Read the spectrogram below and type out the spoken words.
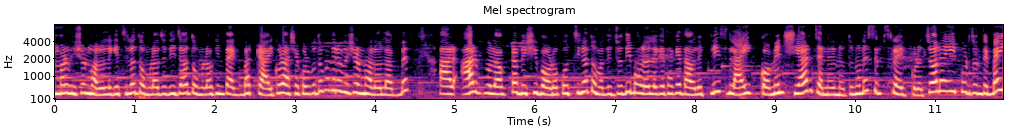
আমার ভীষণ ভালো লেগেছিলো। তোমরা যদি যাও, তোমরাও কিন্তু একবার ট্রাই করো। আশা করব তোমাদেরও ভীষণ ভালো লাগবে। আর আর ব্লগটা বেশি বড় করছি না। তোমাদের যদি ভালো লেগে থাকে তাহলে প্লিজ লাইক কমেন্ট শেয়ার চ্যানেলে নতুন হলে সাবস্ক্রাইব করো। চলো এই পর্যন্ত বাই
